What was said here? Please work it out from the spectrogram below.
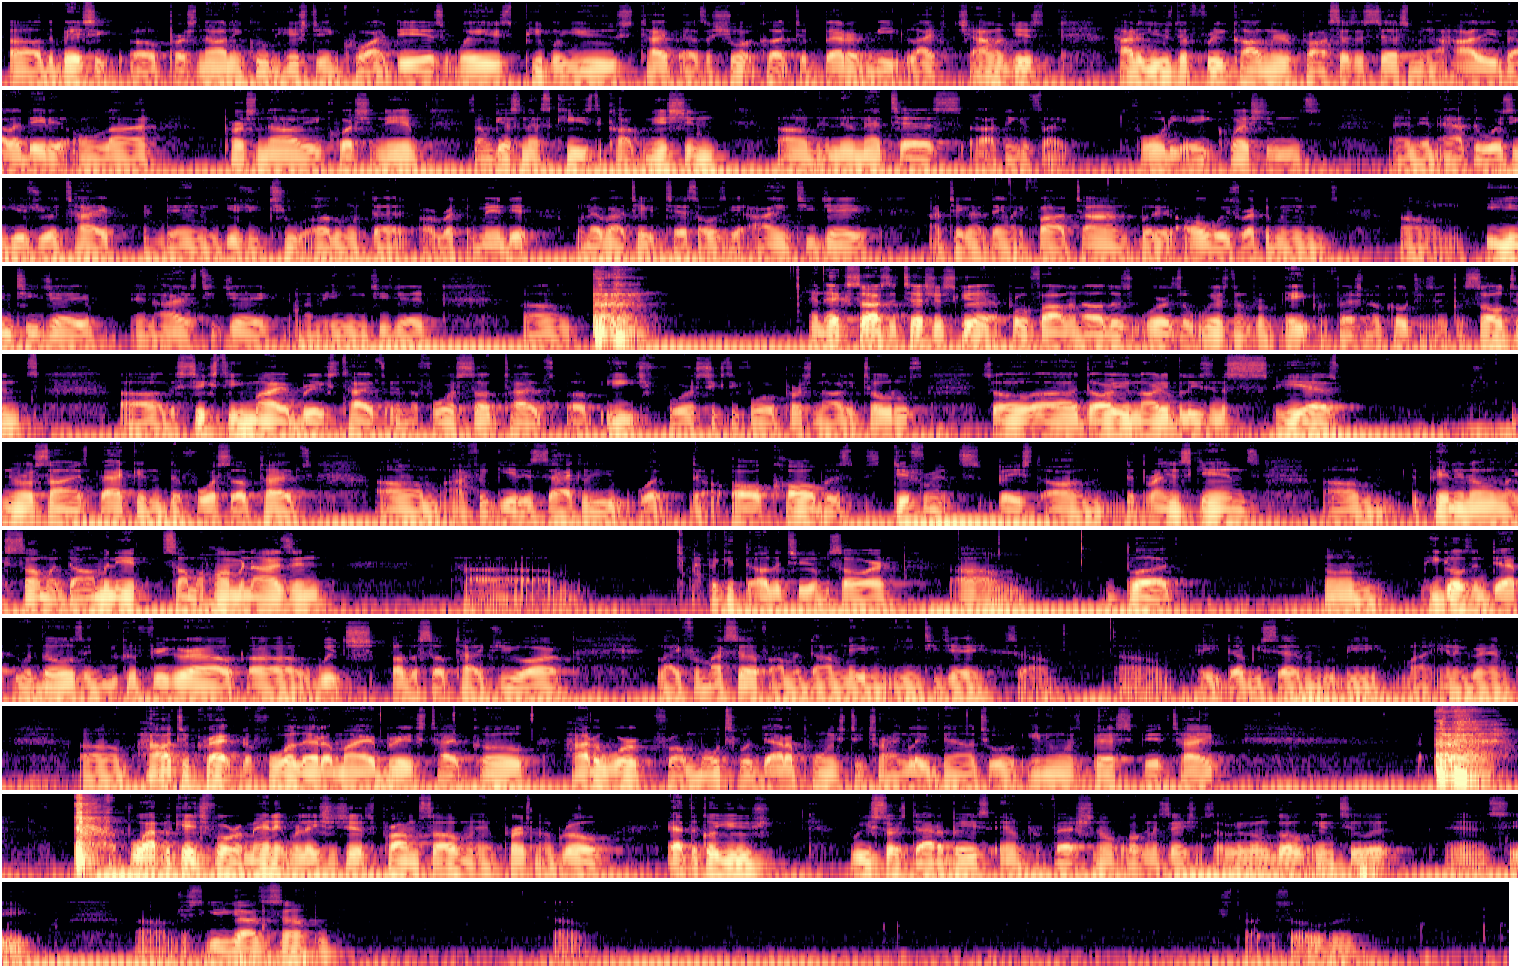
Uh, the basic uh, personality, including history and core ideas, ways people use type as a shortcut to better meet life challenges, how to use the free cognitive process assessment, a highly validated online personality questionnaire. So I'm guessing that's keys to cognition. Um, and then that test, I think it's like 48 questions. And then afterwards, he gives you a type, and then he gives you two other ones that are recommended. Whenever I take the test, I always get INTJ. I've taken that thing like five times, but it always recommends um, ENTJ and ISTJ, and I'm an ENTJ. Um, an exercise to test your skill at profiling others. Words of wisdom from eight professional coaches and consultants uh, the 16 Myers-Briggs types and the four subtypes of each for 64 personality totals. So uh, Dario Nardi believes in this. He has neuroscience back in the four subtypes. Um, I forget exactly what they're all called, but it's different based on the brain scans, um, depending on like some are dominant, some are harmonizing. Um, I forget the other two. I'm sorry, um, but um, he goes in depth with those, and you can figure out uh, which other subtypes you are. Like for myself, I'm a dominating ENTJ, so um, 8W7 would be my enneagram. Um, how to crack the four-letter Myers-Briggs type code. How to work from multiple data points to triangulate down to anyone's best fit type. Four applications for romantic relationships, problem solving, and personal growth. Ethical use research database and professional organization. So we're gonna go into it and see, um, just to give you guys a sample. So start this over.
